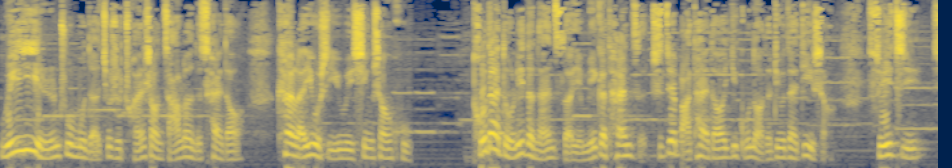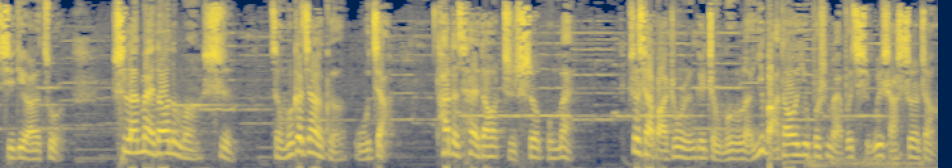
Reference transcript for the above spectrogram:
唯一引人注目的就是船上杂乱的菜刀，看来又是一位新商户。头戴斗笠的男子也没个摊子，直接把菜刀一股脑的丢在地上，随即席地而坐。是来卖刀的吗？是。怎么个价格？无价。他的菜刀只赊不卖。这下把众人给整懵了，一把刀又不是买不起，为啥赊账？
